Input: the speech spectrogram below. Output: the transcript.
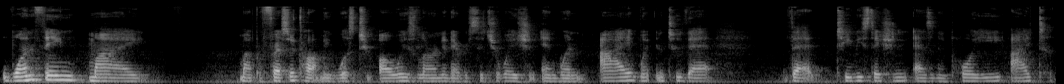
one thing my my professor taught me was to always learn in every situation. And when I went into that that TV station as an employee, I took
